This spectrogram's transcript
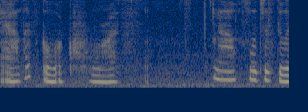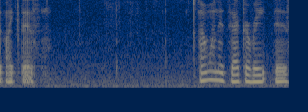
Yeah, let's go across. No, we'll just do it like this. I want to decorate this.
